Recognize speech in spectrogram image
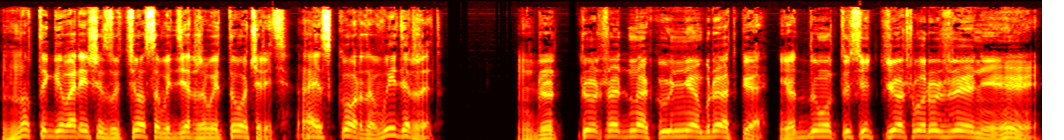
«Ну, ты говоришь, из утеса выдерживает очередь, а из корда выдержит?» «Да тоже одна хуйня, братка. Я думал, ты сечешь вооружение, э.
